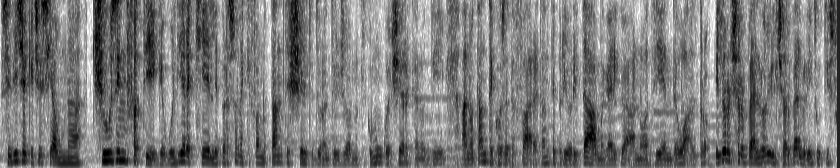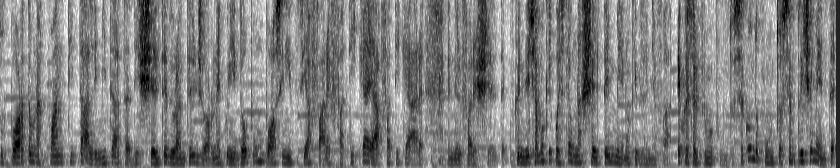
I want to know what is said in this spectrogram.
si dice che ci sia una choosing fatigue, vuol dire che le persone che fanno tante scelte durante il giorno, che comunque cercano di, hanno tante cose da fare, tante priorità, magari hanno aziende o altro, il loro cervello, il cervello di tutti, supporta una quantità limitata di scelte durante il giorno e quindi dopo un po' si inizia a fare fatica e a faticare nel fare scelte. Quindi diciamo che questa è una scelta in meno che bisogna fare. E questo è il primo punto. Secondo punto, semplicemente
